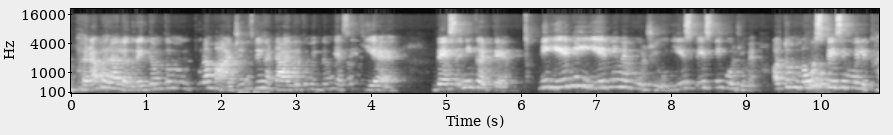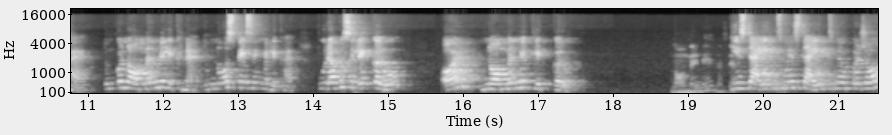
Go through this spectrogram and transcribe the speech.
भरा भरा लग रहा है। एकदम तुम पूरा मार्जिन भी हटा दो तुम एकदम कैसे किया है? वैसे नहीं करते हैं। नहीं ये नहीं ये नहीं मैं बोल रही हूँ ये स्पेस नहीं बोल रही हूँ मैं। और तुम नो स्पेसिंग में लिखा है। तुमको नॉर्मल में लिखना है तुम नो स्पेसिंग में लिखा है। पूरा को सिलेक्ट करो और नॉर्मल में क्लिक करो। नॉर्मल में मतलब? ये स्टाइल्स में स्टाइल्स में ऊपर जाओ।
